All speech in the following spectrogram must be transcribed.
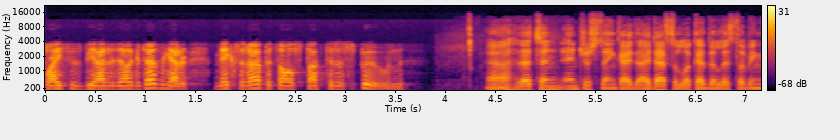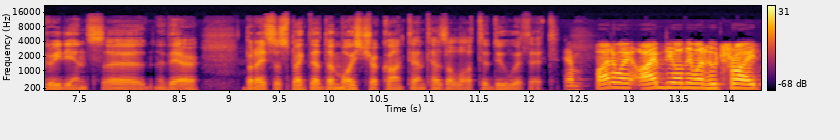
slices behind a delicatessen counter. Mix it up, it's all stuck to the spoon. Ah, that's an interesting. I'd, I'd have to look at the list of ingredients uh, there, but I suspect that the moisture content has a lot to do with it. And by the way, I'm the only one who tried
